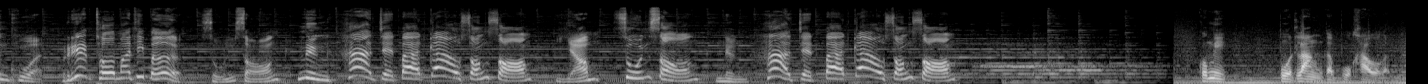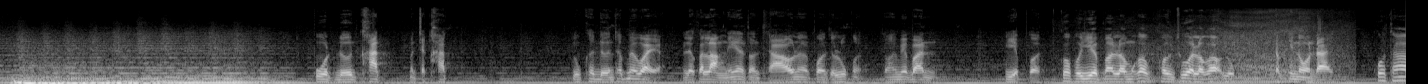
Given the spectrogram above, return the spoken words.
1 ขวด รีบโทรมาที่เบอร์ 02 157 8922 ย้ำ 02 157 8922 ก็มีปวดหลังกับปวดเข่าครับ ปวดเดินคัดมันจะคัด ลุกขึ้นเดินแทบไม่ไหวอะแล้วก็หลังนี้ตอนเช้านะพอจะลุกต้องให้แม่บ้านเหยียบก่อน ก็พอเหยียบมาเรามันก็พอชั่วเราก็ลุกจากที่นอนได้ ก็ถ้า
